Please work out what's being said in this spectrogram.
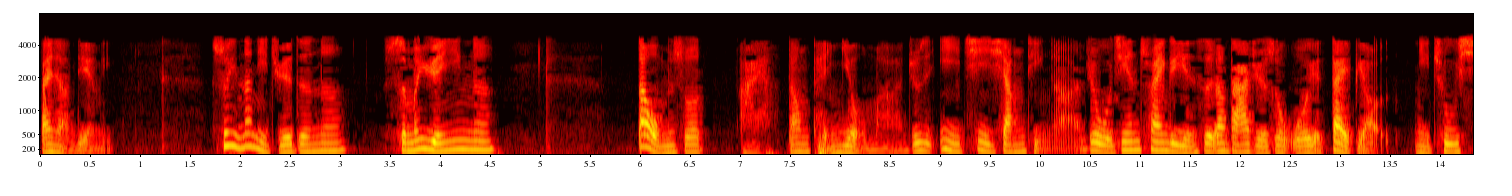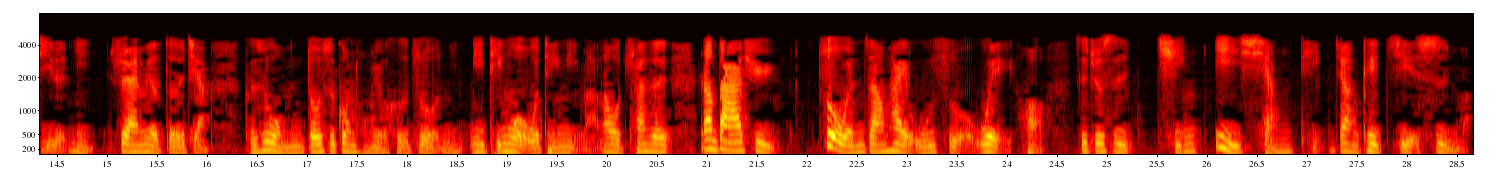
颁奖典礼。所以，那你觉得呢？什么原因呢？那我们说，哎呀，当朋友嘛，就是意气相挺啊。就我今天穿一个颜色，让大家觉得说，我也代表你出席了。你虽然没有得奖，可是我们都是共同有合作。你你挺我，我挺你嘛。那我穿着让大家去做文章，他也无所谓哈。这就是情意相挺，这样可以解释嘛。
